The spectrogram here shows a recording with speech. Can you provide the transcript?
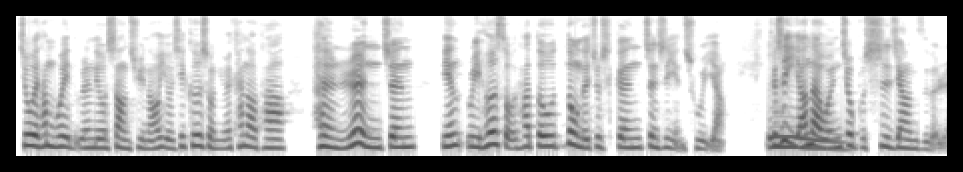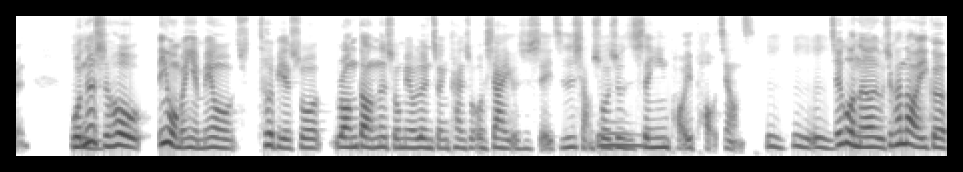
就会他们会轮流上去。然后有些歌手你会看到他很认真，连 rehearsal 他都弄的就是跟正式演出一样。可是杨乃文就不是这样子的人。嗯、我那时候因为我们也没有特别说 round down，那时候没有认真看说哦下一个是谁，只是想说就是声音跑一跑这样子。嗯嗯嗯。结果呢，我就看到一个。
